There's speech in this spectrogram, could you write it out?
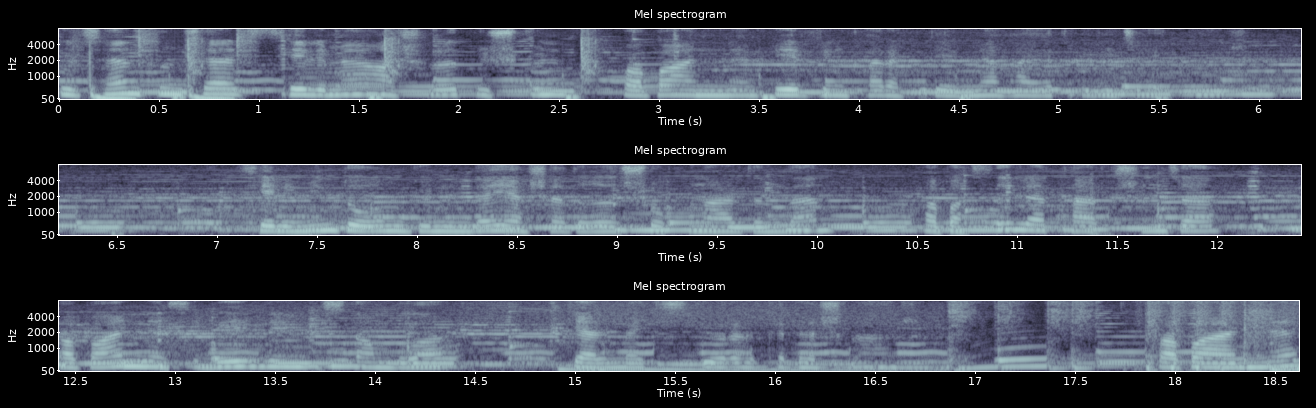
Gülşen Tunçer, Selim'e aşırı düşkün babaanne Berrin karakterine hayat verecektir. Selim'in doğum gününde yaşadığı şokun ardından babasıyla tartışınca babaannesi Berrin İstanbul'a gelmek istiyor arkadaşlar. Babaanne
